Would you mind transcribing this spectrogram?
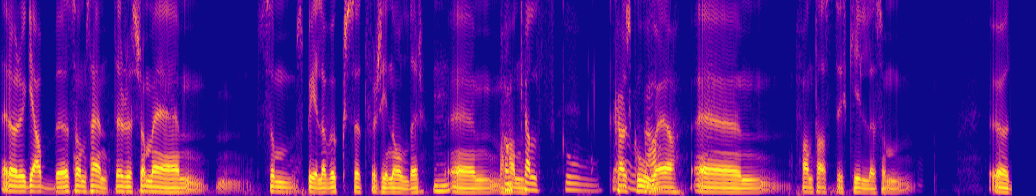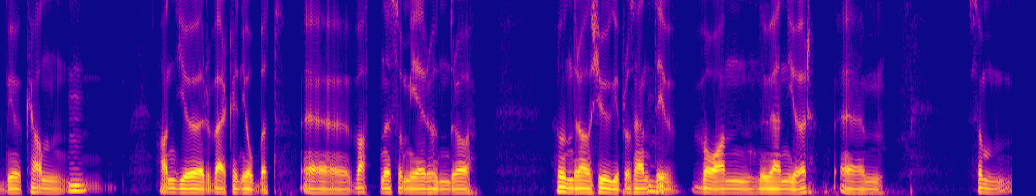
där har du Gabbe som center som är, mm, som spelar vuxet för sin ålder. Mm. Eh, Från han, Karlskoga? Karlskoga, ja. Eh, fantastisk kille som ödmjuk. Han, Mm. han gör verkligen jobbet. Eh, Vattne som ger 100, 120 procent Mm. i vad han nu än gör. Ehm, som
